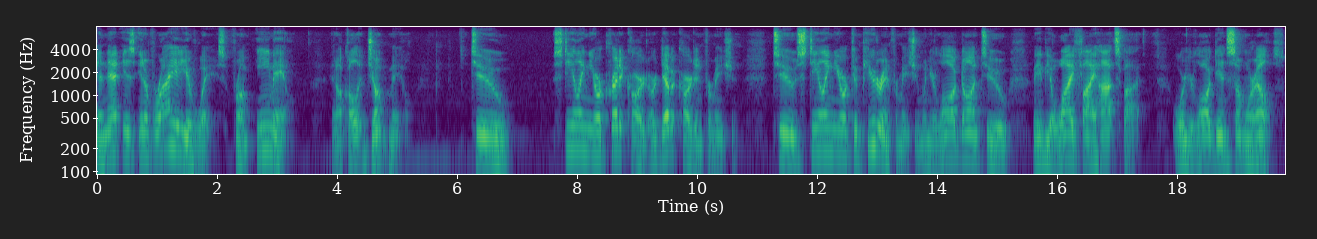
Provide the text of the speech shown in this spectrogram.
And that is in a variety of ways from email, and I'll call it junk mail, to stealing your credit card or debit card information, to stealing your computer information when you're logged on to maybe a Wi Fi hotspot or you're logged in somewhere else,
